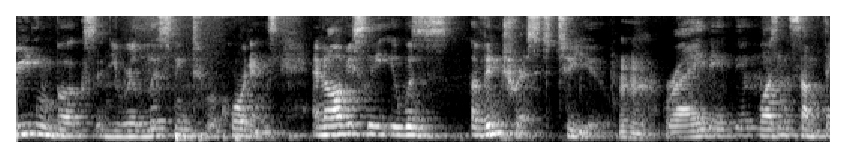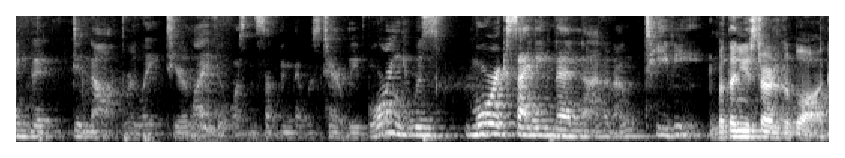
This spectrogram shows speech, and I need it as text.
reading books, and you were listening to recordings. And obviously, it was of interest to you, mm-hmm. right? It, it wasn't something that did not relate to your life. It wasn't something that was terribly boring. It was more exciting than I don't know TV. But then you started a blog,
